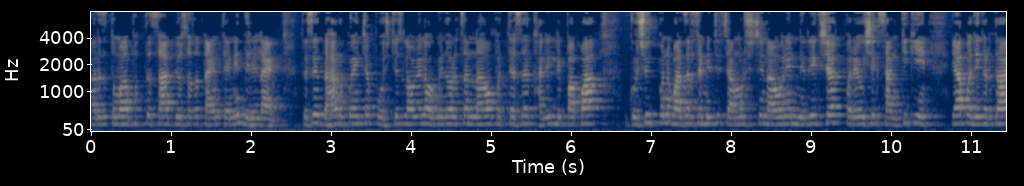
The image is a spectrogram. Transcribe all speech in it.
अर्ज तुम्हाला फक्त सात दिवसाचा टाइम त्यांनी दिलेला आहे. तसेच दहा रुपयांच्या पोस्टेज लावलेल्या उमेदवाराचं नाव पत्त्यासह खालील लिपापा कृषी उत्पन्न बाजार समिती चामोर्शीची नावाने निरीक्षक पर्यवेक्षक सांख्यिकी या पदीकरता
